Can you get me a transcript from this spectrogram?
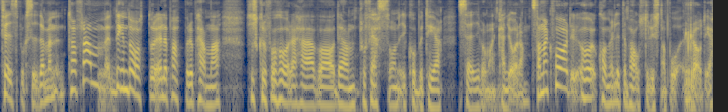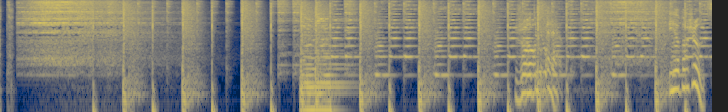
Facebook-sida. Men ta fram din dator eller papper och penna så ska du få höra här vad den professorn i KBT säger vad man kan göra. Stanna kvar, det kommer en liten paus och lyssna på Radio 1. Radio 1. Eva Russ.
